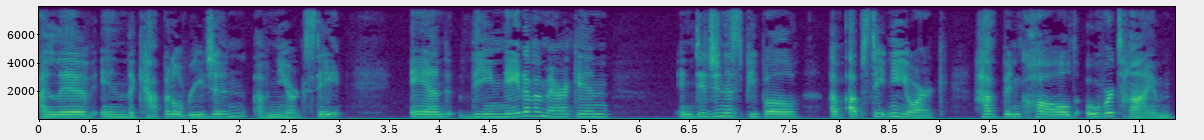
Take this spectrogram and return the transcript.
I live in the capital region of New York State. And the Native American indigenous people of upstate New York have been called over time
